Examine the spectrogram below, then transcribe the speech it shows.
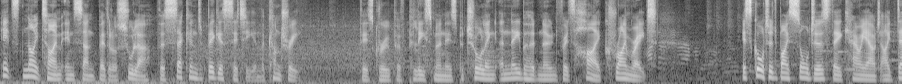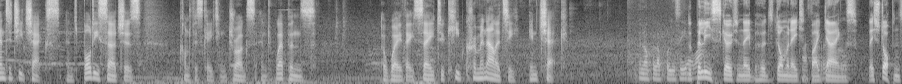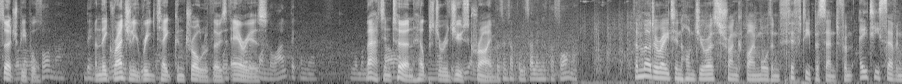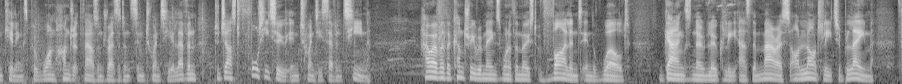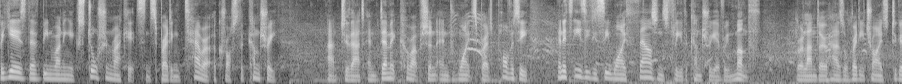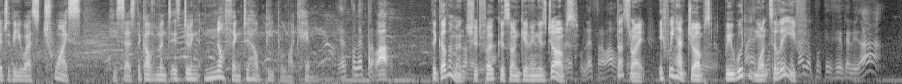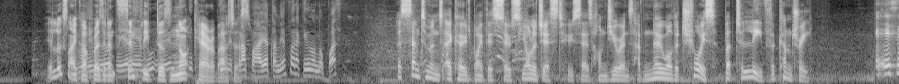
It's nighttime in San Pedro Sula, the second biggest city in the country. This group of policemen is patrolling a neighbourhood known for its high crime rate. Escorted by soldiers, they carry out identity checks and body searches, confiscating drugs and weapons. A way, they say, to keep criminality in check. The police go to neighborhoods dominated by gangs. They stop and search people, and they gradually retake control of those areas. That, in turn, helps to reduce crime. The murder rate in Honduras shrunk by more than 50% from 87 killings per 100,000 residents in 2011 to just 42 in 2017. However, the country remains one of the most violent in the world. Gangs known locally as the Maras are largely to blame. For years, they've been running extortion rackets and spreading terror across the country. Add to that endemic corruption and widespread poverty, and it's easy to see why thousands flee the country every month. Rolando has already tried to go to the US twice. He says the government is doing nothing to help people like him. The government should focus on giving us jobs. That's right. If we had jobs, we wouldn't want to leave. It looks like our president simply does not care about us. A sentiment echoed by this sociologist who says Hondurans have no other choice but to leave the country. This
